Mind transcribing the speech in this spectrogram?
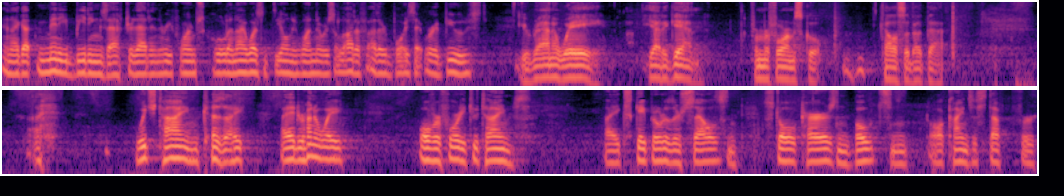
And I got many beatings after that in the reform school, and I wasn't the only one. There was a lot of other boys that were abused. You ran away yet again from reform school. Tell us about that. Which time? Because I, I had run away over 42 times. I escaped out of their cells and stole cars and boats and all kinds of stuff for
